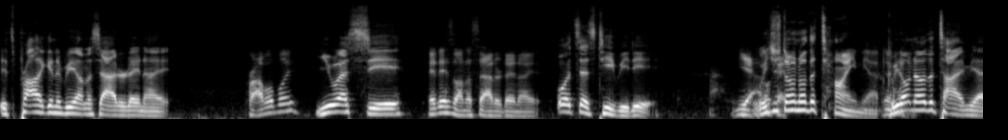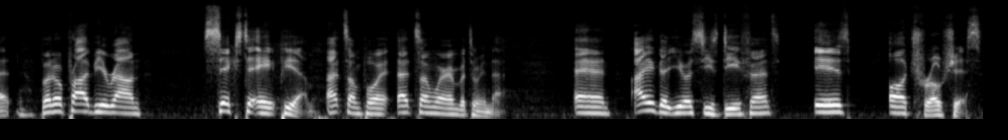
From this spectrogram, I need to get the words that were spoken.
It's probably going to be on a Saturday night. Probably. USC. It is on a Saturday night. Well, it says TBD. Yeah. We just don't know the time yet. We don't know the time yet, but it'll probably be around 6 to 8 p.m. at some point, at somewhere in between that. And I think that USC's defense is atrocious.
